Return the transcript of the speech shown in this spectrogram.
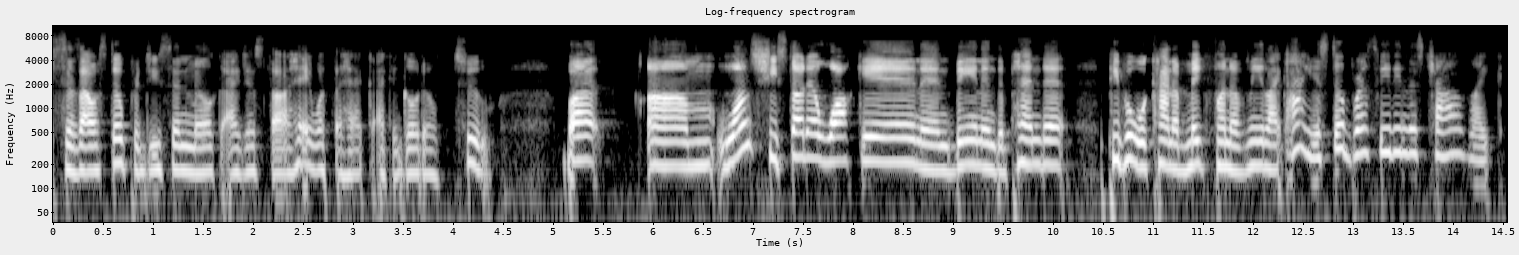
since I was still producing milk, I just thought, hey, what the heck? I could go to two. But um, once she started walking and being independent, people would kind of make fun of me, like, ah, you're still breastfeeding this child? Like,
